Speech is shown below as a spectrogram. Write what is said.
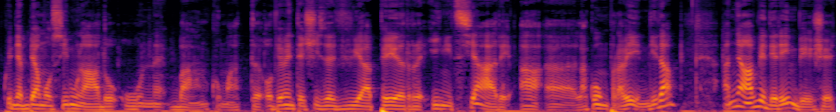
Quindi abbiamo simulato un bancomat, ovviamente ci serviva per iniziare a, uh, la compravendita, andiamo a vedere invece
